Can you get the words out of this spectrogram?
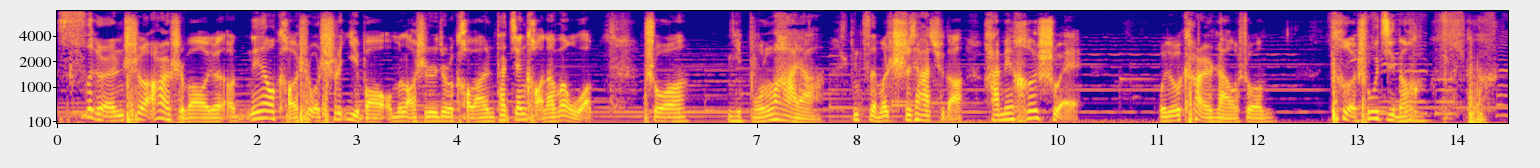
四个人吃了二十包，我觉得那天我考试我吃了一包。我们老师就是考完他监考那问我，说你不辣呀？你怎么吃下去的？还没喝水？我就看着他我说，特殊技能。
